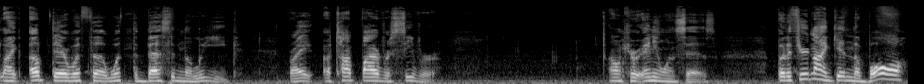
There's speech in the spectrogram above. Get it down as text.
like up there with the with the best in the league, right? A top five receiver. I don't care what anyone says. But if you're not getting the ball,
